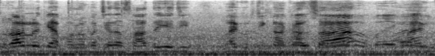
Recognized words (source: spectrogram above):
ਸੋ ਰਲ ਮਿਲ ਕੇ ਆਪਾਂ ਉਹਨਾਂ ਬੱਚਿਆਂ ਦਾ ਸਾਥ ਦਈਏ ਜੀ। ਵਾਹਿਗੁਰੂ ਜੀ ਕਾ ਖਾਲਸਾ ਵਾਹਿਗੁਰੂ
